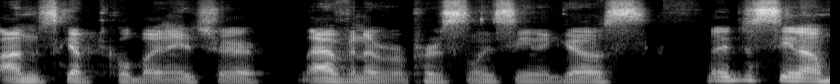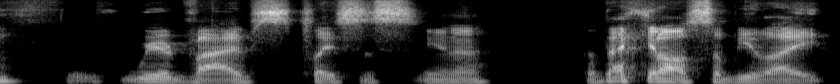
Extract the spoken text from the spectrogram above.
I'm skeptical by nature. I haven't ever personally seen a ghost. They just, you know, weird vibes, places, you know. But that could also be like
